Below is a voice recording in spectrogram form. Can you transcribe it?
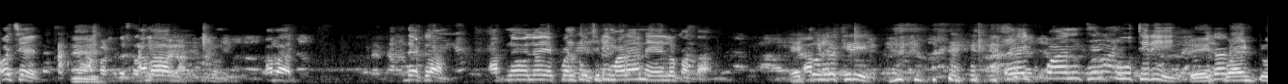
হয়েছে? হ্যাঁ। আবার আবার। দেখলাম। আপনি হলো এইট পয়েন্ট টু থ্রি মারেন এ হলো কথা। Eight point three eight point two three eight point two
